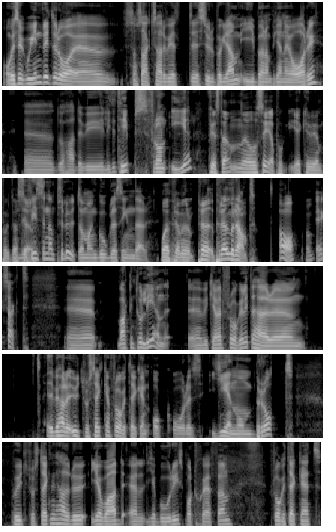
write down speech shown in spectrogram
Om vi ska gå in lite då, eh, som sagt så hade vi ett eh, studieprogram i början på januari. Eh, då hade vi lite tips från er. Finns den att se på ekuriren.se? Det finns den absolut om man googlar sig in där. Och är prenumer- pre- prenumerant. Ja, exakt. Eh, Martin Tholén, eh, vi kan väl fråga lite här. Eh, vi hade utropstecken, frågetecken och årets genombrott. På utropstecknet hade du Jawad El Jabouri, sportchefen. Frågetecknet,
